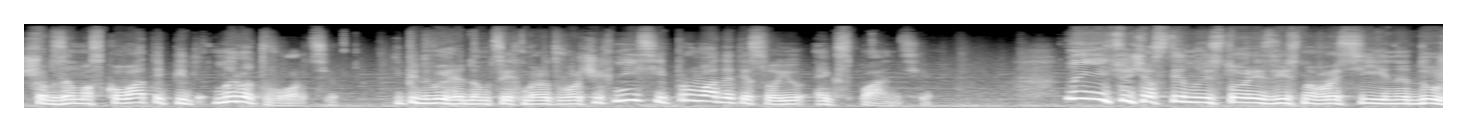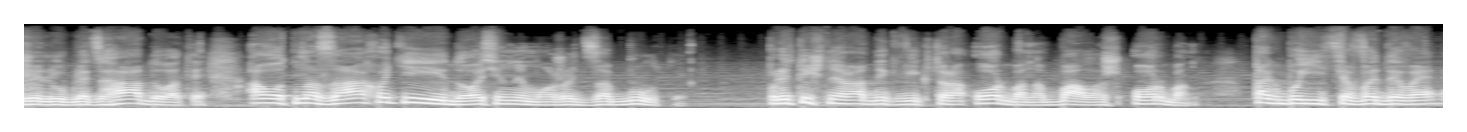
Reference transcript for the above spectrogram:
щоб замаскувати під миротворців, і під виглядом цих миротворчих місій провадити свою експансію. Нині цю частину історії, звісно, в Росії не дуже люблять згадувати, а от на Заході її досі не можуть забути. Політичний радник Віктора Орбана Балаш Орбан так боїться ВДВ,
